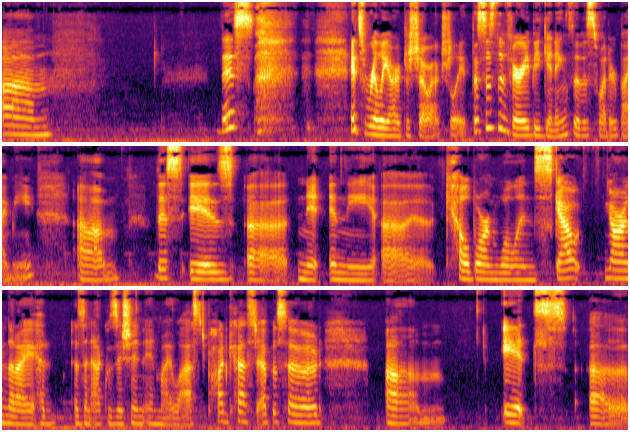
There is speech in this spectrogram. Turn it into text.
um, this, it's really hard to show actually. This is the very beginnings of a sweater by me. Um, this is uh, knit in the uh, Kelbourne Woolen Scout yarn that I had as an acquisition in my last podcast episode. Um, it's, uh,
